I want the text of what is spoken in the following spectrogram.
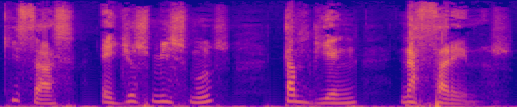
quizás ellos mismos también nazarenos.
